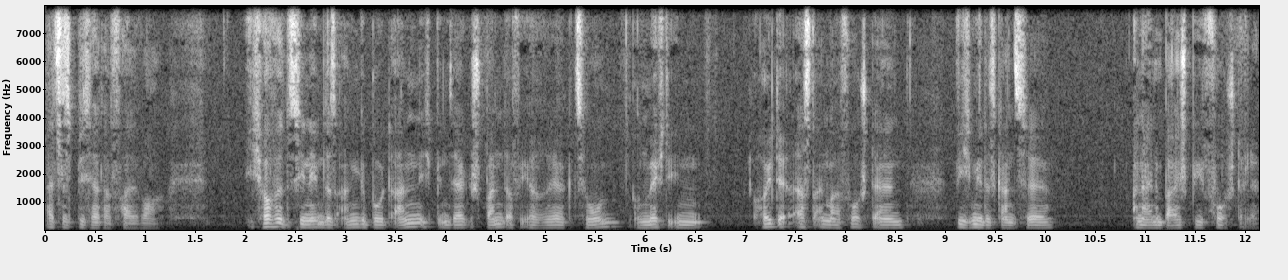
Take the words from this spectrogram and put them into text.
als es bisher der Fall war. Ich hoffe, Sie nehmen das Angebot an. Ich bin sehr gespannt auf Ihre Reaktion und möchte Ihnen heute erst einmal vorstellen, wie ich mir das Ganze an einem Beispiel vorstelle.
